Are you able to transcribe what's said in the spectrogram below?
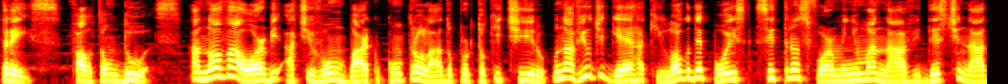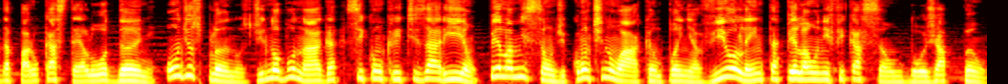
três. Faltam duas. A nova orbe ativou um barco controlado por Tokitiro, o navio de guerra que logo depois se transforma em uma nave destinada para o castelo Odani, onde os planos de Nobunaga se concretizariam pela missão de continuar a campanha violenta pela unificação do Japão.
